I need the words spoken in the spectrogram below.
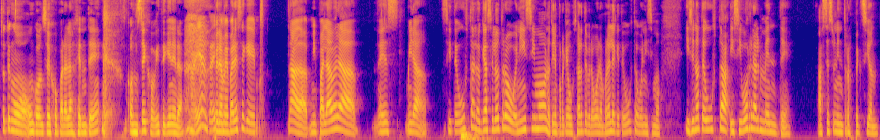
Yo tengo un consejo para la gente. consejo, ¿viste quién era? Está bien, está bien. Pero me parece que, nada, mi palabra es, mira, si te gusta lo que hace el otro, buenísimo, no tiene por qué gustarte, pero bueno, ponele que te guste, buenísimo. Y si no te gusta, y si vos realmente haces una introspección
